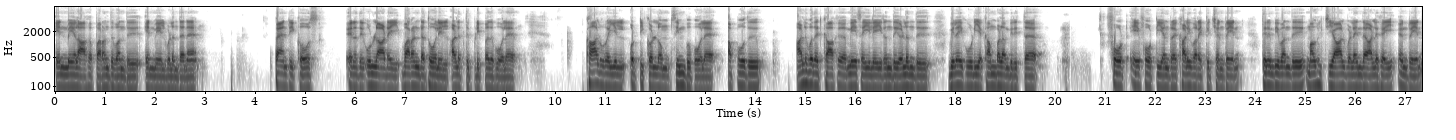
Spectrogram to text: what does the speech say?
என் மேலாக பறந்து வந்து என் மேல் விழுந்தன. பேண்டிகோஸ் எனது உள்ளாடை வறண்ட தோலில் அழுத்து பிடிப்பது போல காலுறையில் ஒட்டிக்கொள்ளும் சிம்பு போல அப்போது அழுவதற்காக மேசையிலே இருந்து எழுந்து விலை கூடிய கம்பளம் விரித்த ஃபோர்ட் ஏ ஃபோர்ட்டி என்ற கழிவறைக்கு சென்றேன். திரும்பி வந்து மகிழ்ச்சியால் விளைந்த அழுகை என்றேன்.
